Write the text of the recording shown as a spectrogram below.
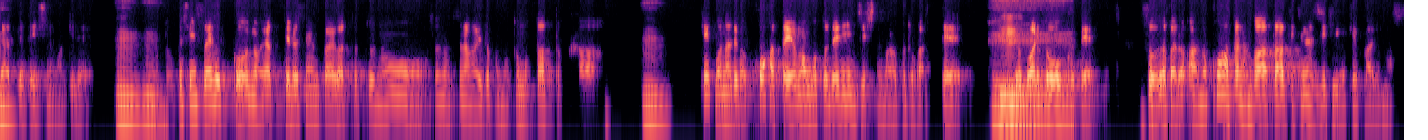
やってて、石巻で。うんうん。東北震災復興のやってる先輩方とのそのつながりとかもともとあったから、うん。結構なんていうか、小畑山本で認知してもらうことがあって、割と多くて。そう、だから、あの、小畑のバーター的な時期が結構あります。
